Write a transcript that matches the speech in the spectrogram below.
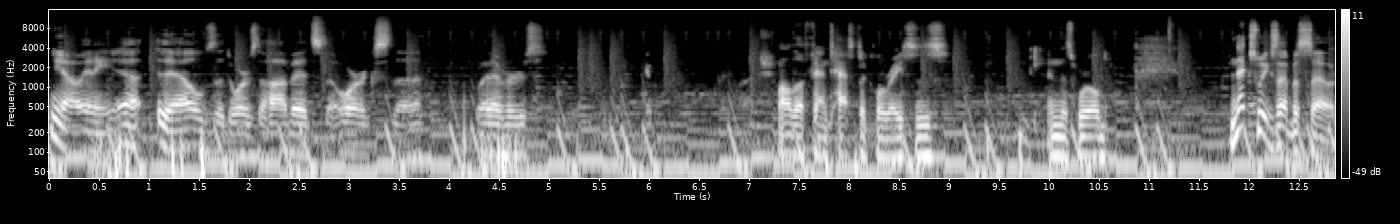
you know, any uh, the elves, the dwarves, the hobbits, the orcs, the whatever's. Pretty much. All the fantastical races in this world. Next week's episode.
